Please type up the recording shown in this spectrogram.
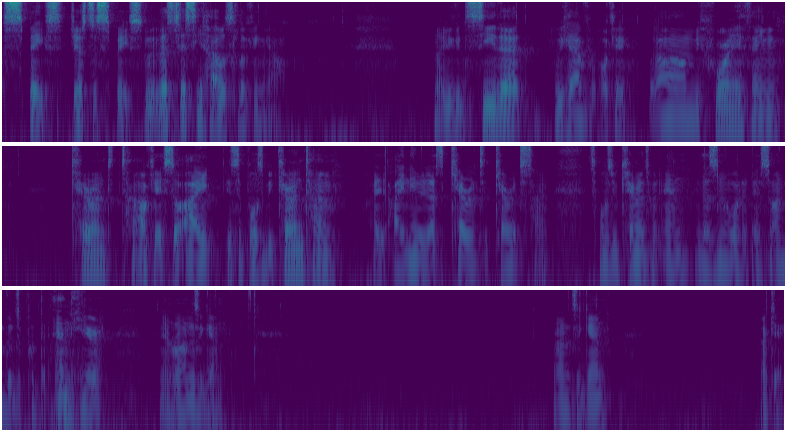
space, just a space. Let's just see how it's looking now. Now you can see that we have, okay, um, before anything, current time, okay, so I, it's supposed to be current time I, I named it as caret caret time. It's supposed to be caret with n. It doesn't know what it is, so I'm going to put the n here, and it runs again. Runs again. Okay,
